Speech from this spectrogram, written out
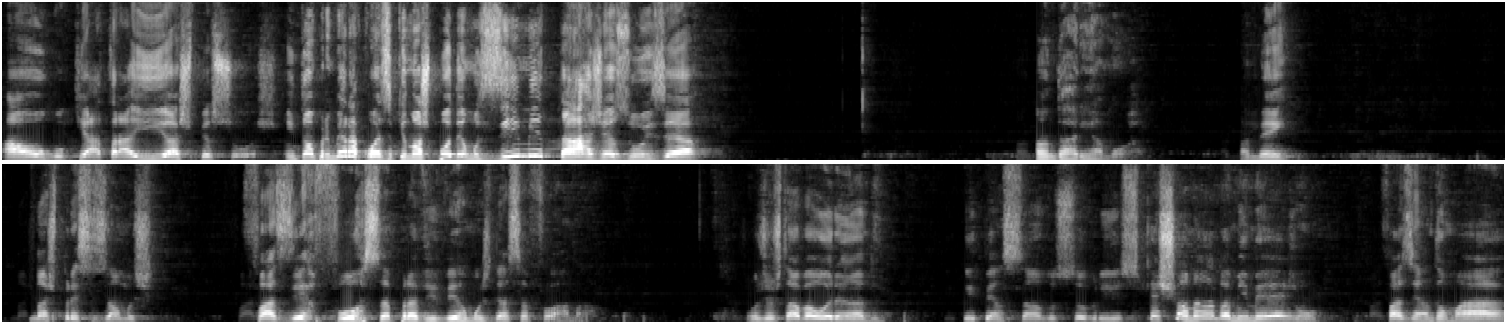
algo que atraía as pessoas. Então a primeira coisa que nós podemos imitar Jesus é andar em amor. Amém? Nós precisamos fazer força para vivermos dessa forma. Hoje eu estava orando e pensando sobre isso, questionando a mim mesmo, fazendo uma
